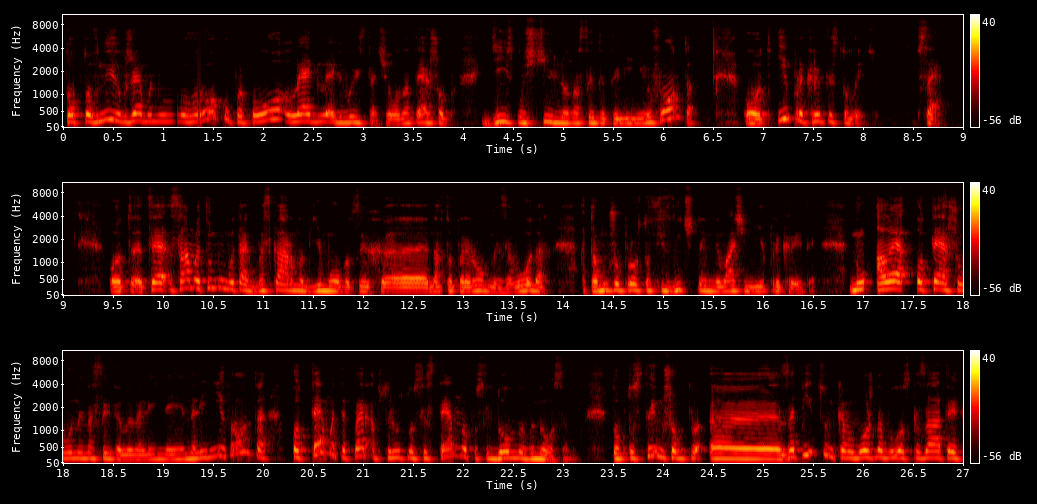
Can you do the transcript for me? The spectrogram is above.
Тобто в них вже минулого року ППО ледь-ледь вистачило на те, щоб дійсно щільно наситити лінію фронту, от і прикрити столицю. Все. От це саме тому ми так безкарно б'ємо по цих е, нафтопереробних заводах, а тому, що просто фізично їм нема чим їх прикрити. Ну але оте, що вони наситили на лінії на лінії фронту, оте ми тепер абсолютно системно, послідовно виносимо. Тобто, з тим, щоб е, за підсумками можна було сказати,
